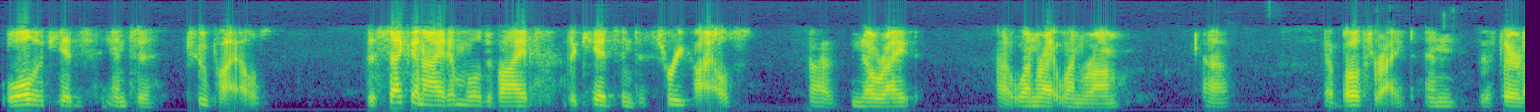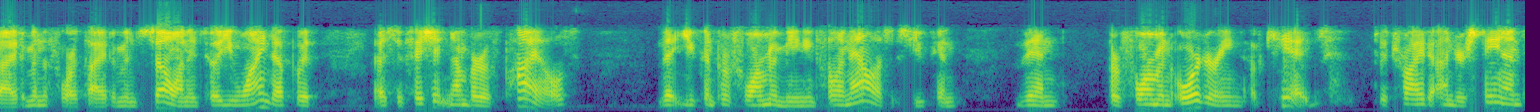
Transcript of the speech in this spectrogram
all the kids into two piles. The second item will divide the kids into three piles, uh, no right, uh, one right, one wrong, uh, both right, and the third item and the fourth item, and so on, until you wind up with a sufficient number of piles that you can perform a meaningful analysis. You can then perform an ordering of kids to try to understand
